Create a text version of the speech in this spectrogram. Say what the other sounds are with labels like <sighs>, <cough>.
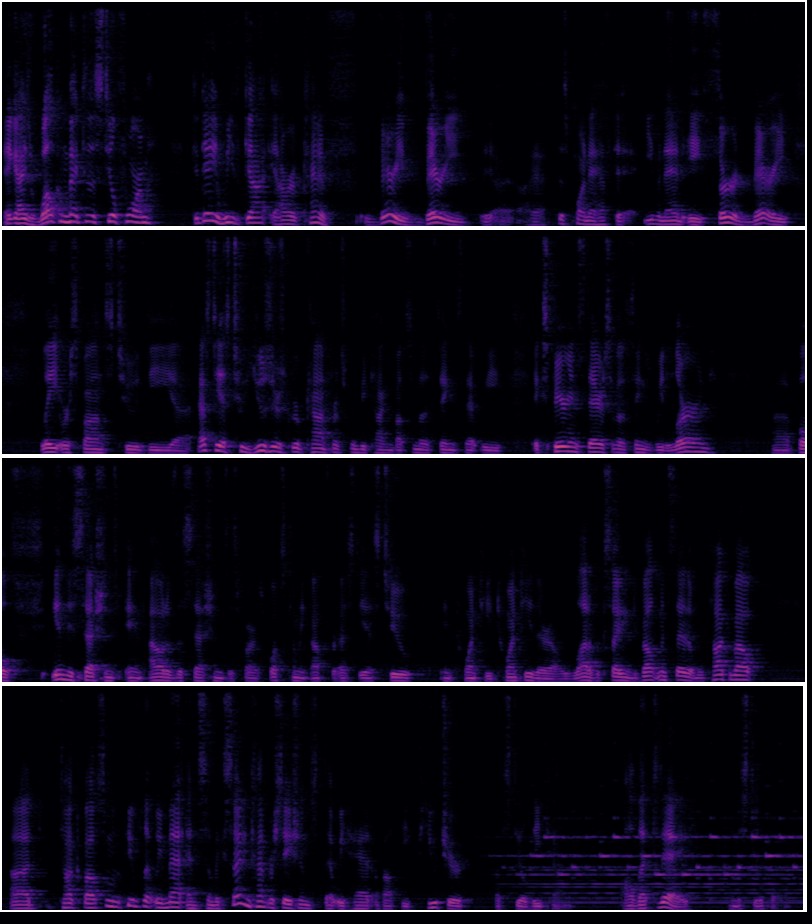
Hey guys, welcome back to the Steel Forum. Today we've got our kind of very, very, uh, at this point I have to even add a third very late response to the uh, SDS2 Users Group Conference. We're going to be talking about some of the things that we experienced there, some of the things we learned, uh, both in the sessions and out of the sessions as far as what's coming up for SDS2 in 2020. There are a lot of exciting developments there that we'll talk about. Uh, talk about some of the people that we met and some exciting conversations that we had about the future of Steel Decon. All that today on the Steel Forum.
